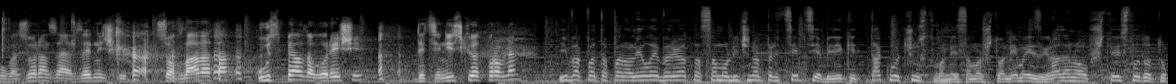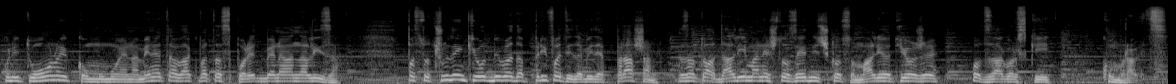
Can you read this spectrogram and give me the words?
кога Зоран Заев заеднички со владата успеал да го реши деценискиот проблем. И ваквата паралела е веројатно само лична перцепција, бидејќи такво чувство не само што нема изградено општеството, туку ниту оној кому му е наменета ваквата споредбена анализа. Па со чуден ќе одбива да прифати да биде прашан за тоа дали има нешто заедничко со малиот Јоже од Загорски Кумровец.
